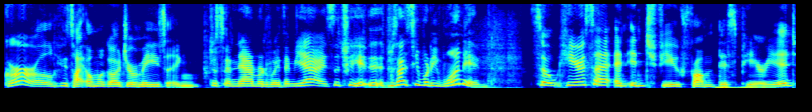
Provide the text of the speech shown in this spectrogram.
girl who's like, oh my god, you're amazing. Just enamored with him. Yeah, it's literally it's precisely what he wanted. So here's a, an interview from this period.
